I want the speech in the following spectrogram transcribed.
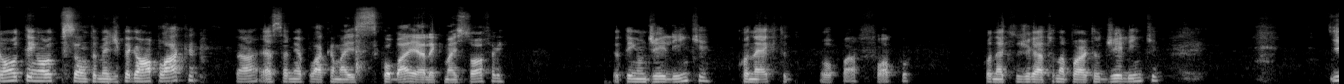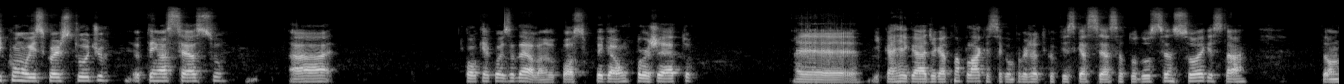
Então eu tenho a opção também de pegar uma placa, tá? Essa é a minha placa mais cobaia, ela é que mais sofre. Eu tenho um J-Link, conecto, opa, foco, conecto direto na porta do J-Link. E com o Square Studio eu tenho acesso a qualquer coisa dela. Eu posso pegar um projeto é, e carregar direto na placa. Esse é um projeto que eu fiz que acessa todos os sensores, tá? Então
